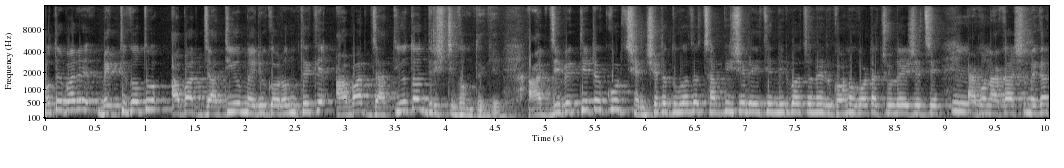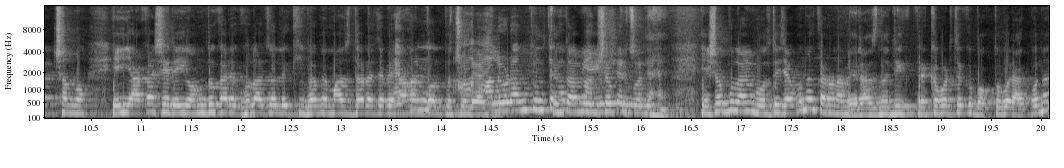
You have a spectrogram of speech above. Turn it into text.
হতে পারে ব্যক্তিগত আবার জাতীয় মেরুকরণ থেকে আবার জাতীয়তার দৃষ্টিকোণ থেকে। আর যে ব্যক্তি এটা করছেন সেটা দু হাজার ছাব্বিশের এই যে নির্বাচনের ঘন ঘটা চলে এসেছে এখন আকাশ মেঘাচ্ছন্ন। এই আকাশের এই অন্ধকারে ঘোলা জলে কীভাবে মাছ ধরা যাবে নানান গল্প চলে আসবে। তুলতে কিন্তু আমি এইসব। হ্যাঁ এসবগুলো আমি বলতে যাব না কারণ আমি রাজনৈতিক প্রেক্ষাপট থেকে বক্তব্য রাখব না।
